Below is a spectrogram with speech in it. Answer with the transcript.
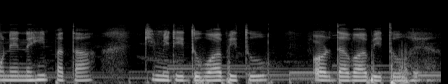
उन्हें नहीं पता कि मेरी दुआ भी तू और दवा भी तू है।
